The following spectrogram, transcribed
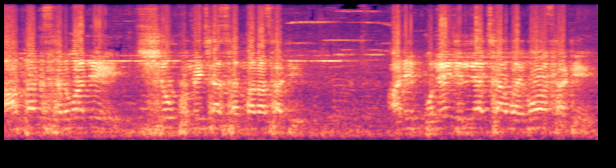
आपण सर्वांनी शिवभूमीच्या सन्मानासाठी आणि पुणे जिल्ह्याच्या वैभवासाठी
